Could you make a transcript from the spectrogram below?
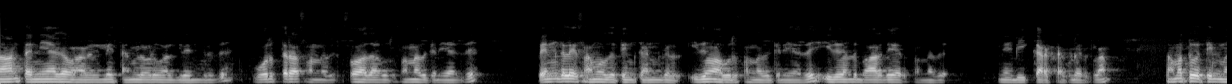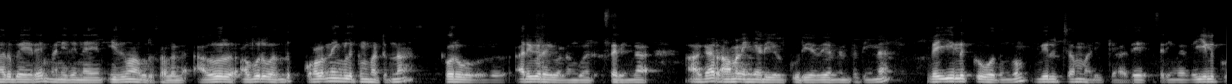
நான் தனியாக வாழவில்லை தமிழோடு வாழ்கிறேங்கிறது ஒருத்தராக சொன்னது. ஸோ அது அவர் சொன்னது கிடையாது. பெண்களை சமூகத்தின் கண்கள் இதுவும் அவர் சொன்னது கிடையாது. இது வந்து பாரதியார் சொன்னது. மேபி கரெக்டாக கூட இருக்கலாம். சமத்துவத்தின் மறுபெயரே மனிதநேயம் இதுவும் அவர் சொல்லலை. அவர் அவர் வந்து குழந்தைங்களுக்கு மட்டும்தான் ஒரு அறிவுரை வழங்குவார். சரிங்களா? ஆக ராமலிங்க அடிகள் கூறியது என்னன்னு பார்த்தீங்கன்னா வெயிலுக்கு ஒதுங்கும் விருட்சம் அடிக்காதே சரிங்களா? வெயிலுக்கு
